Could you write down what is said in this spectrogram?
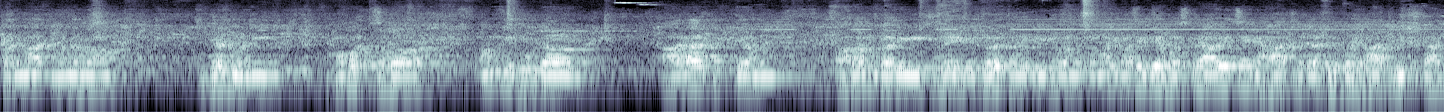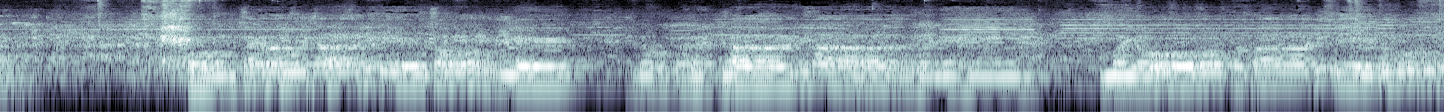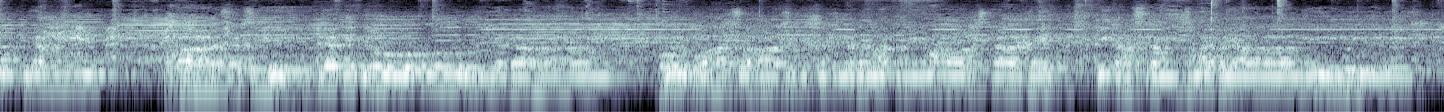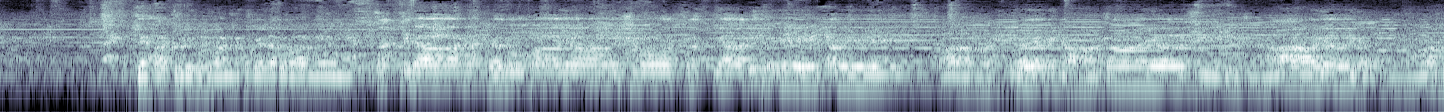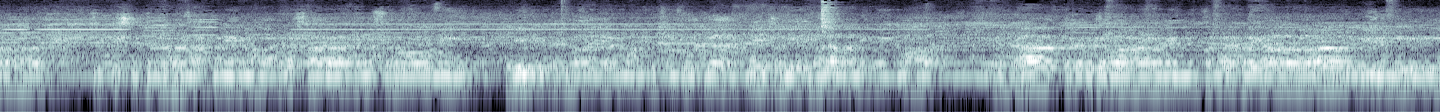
પરમાત્મન જન્મની મહોત્સવ અંગીભૂતમ આરાધિત્યમ અહમ કરી સ્વે જળ ખરીદી જવાનું તમારી પાસે જે વસ્ત્ર આવે છે એને હાથ લગાડજો કોઈ હાથ વીચતા નહીં ઓમ સર્વભૂષાનિતે સૌમ્યે લોકલજ્જા નિવારણે મયોપપાદિતે ओम स्वाहा स्वाहा श्रीकृष्णचंद्र परमात्मा नम वस्त्रार्थे पीतवस्त्रम समर्पयामि। जय हाथ जोड़ी भगवान ने पकड़ा भगवान ओम सच्चिदानंद रूपाय विश्वसत्यादिभेषवे परमत्रय विनाशाय श्रीकृष्णाय वयं नमः। श्रीकृष्णचंद्र परमात्मने नमः। नमस्कारान् नमस्करोमि रत्नैश्वर्य ज्वालामालिकै नमः Jai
